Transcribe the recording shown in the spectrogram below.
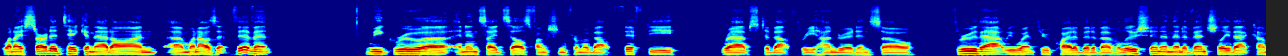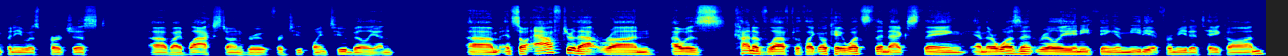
when I started taking that on, um, when I was at Vivint, we grew a, uh, an inside sales function from about 50 reps to about 300. And so through that, we went through quite a bit of evolution. And then eventually that company was purchased uh, by Blackstone Group for 2.2 billion. Um, and so after that run, I was kind of left with like, okay, what's the next thing? And there wasn't really anything immediate for me to take on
